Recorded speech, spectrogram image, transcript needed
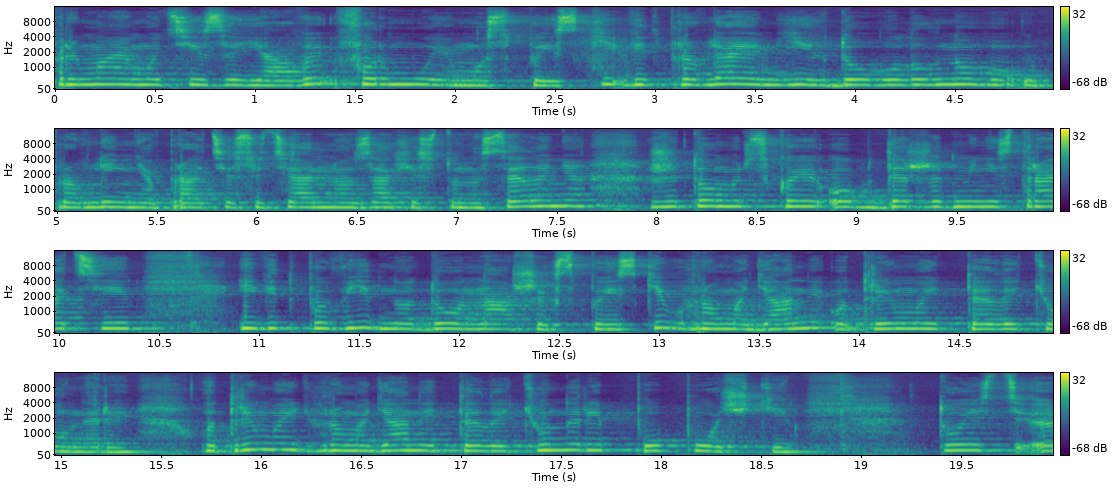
приймаємо ці заяви, формуємо списки, відправляємо їх до головного управління праці соціального захисту населення Житомирської облдержадміністрації. І відповідно до наших списків громадяни отримують телетюнери. Отримують громадяни телетюнери по почті. Тобто е,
